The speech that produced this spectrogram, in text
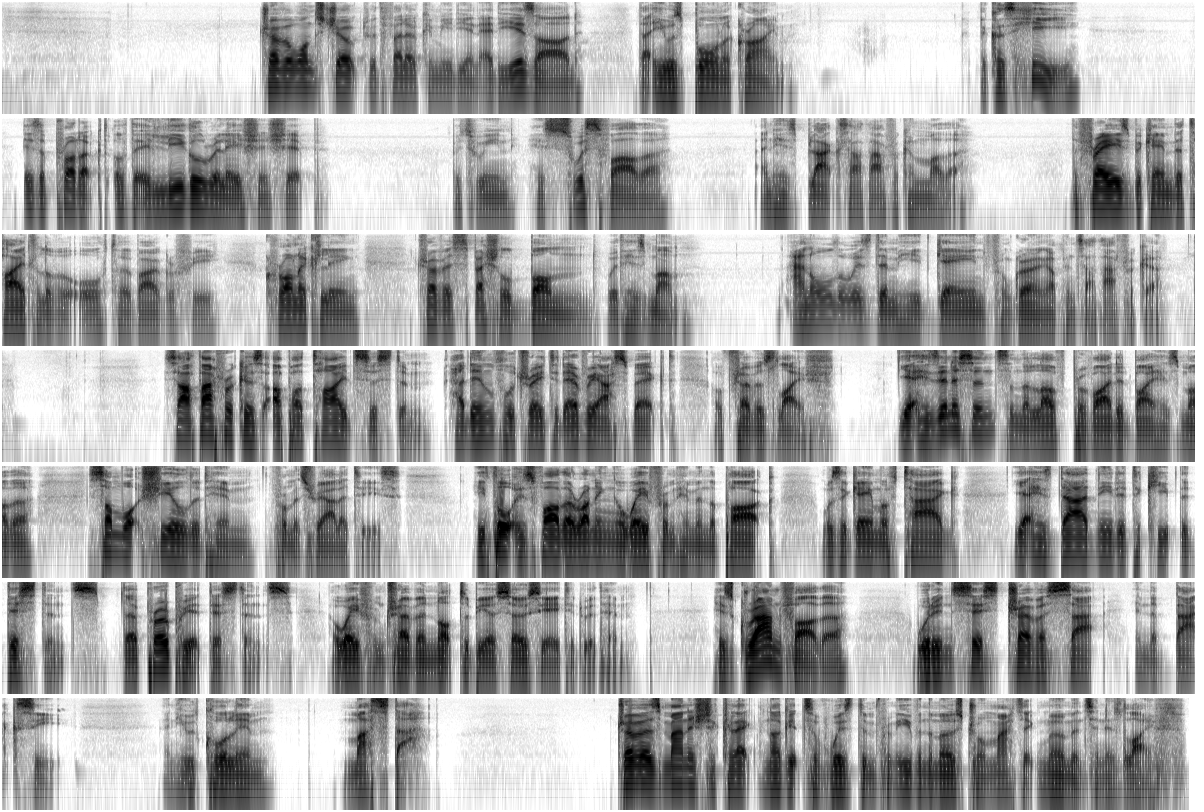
Trevor once joked with fellow comedian Eddie Izzard that he was born a crime. Because he is a product of the illegal relationship between his Swiss father and his black South African mother. The phrase became the title of an autobiography chronicling Trevor's special bond with his mum and all the wisdom he'd gained from growing up in South Africa. South Africa's apartheid system had infiltrated every aspect of Trevor's life, yet his innocence and the love provided by his mother somewhat shielded him from its realities. He thought his father running away from him in the park was a game of tag, yet his dad needed to keep the distance, the appropriate distance, away from Trevor not to be associated with him. His grandfather would insist Trevor sat in the back seat, and he would call him Master. Trevor has managed to collect nuggets of wisdom from even the most traumatic moments in his life.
